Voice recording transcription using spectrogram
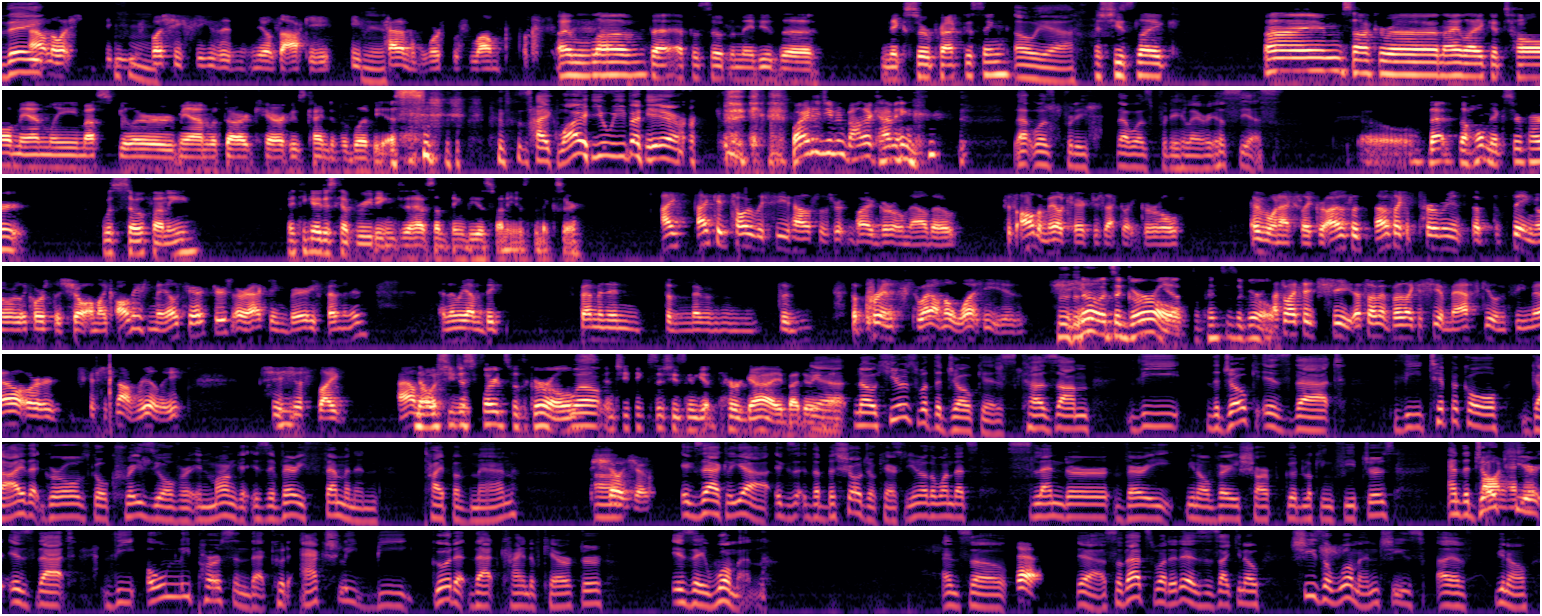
They. I don't know what she sees, Hmm. what she sees in Miyazaki. He's Yeah. kind of a worthless lump. I love that episode when they do the mixer practicing. Oh, yeah. And she's like, I'm Sakura, and I like a tall, manly, muscular man with dark hair who's kind of oblivious. it's like, why are you even here? Why did you even bother coming? That was pretty. That was pretty hilarious. Yes. Oh, that the whole mixer part was so funny. I think I just kept reading to have something be as funny as the mixer. I I could totally see how this was written by a girl now though, because all the male characters act like girls. Everyone acts like girls. I was a, that was like a permanent thing over the course of the show. I'm like, all these male characters are acting very feminine, and then we have a big feminine the the the prince who I don't know what he is. She No, it's a girl. Yeah. The prince is a girl. That's why I said she. That's what I meant. But like, is she a masculine female or because she's not really? She's just like I don't know. No, what she is. just flirts with girls, Well- and she thinks that she's gonna get her guy by doing Yeah. that. No. Here's what the joke is, because um the the joke is that the typical guy that girls go crazy over in manga is a very feminine type of man. um, shoujo. Exactly, yeah. Ex- the Bishojo character, you know, the one that's slender, very, you know, very sharp, good looking features. And the joke here is that the only person that could actually be good at that kind of character is a woman. And so, Yeah. yeah, so that's what it is. It's like, you know, she's a woman. She's a, you know,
